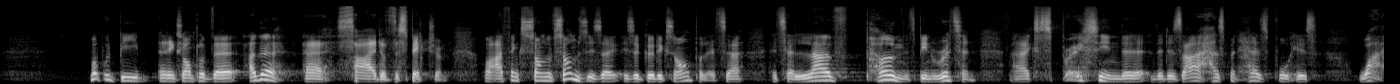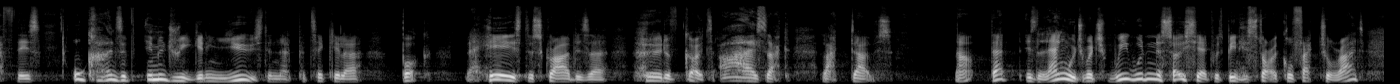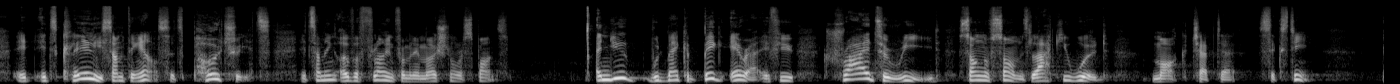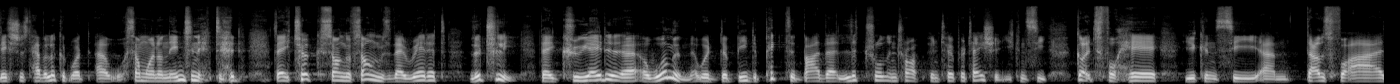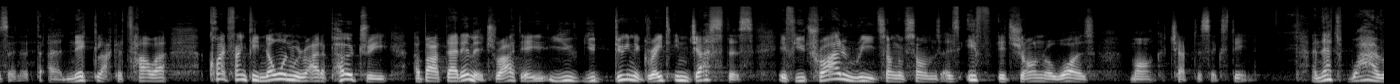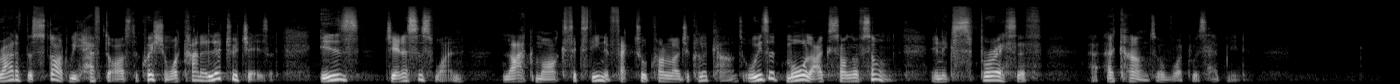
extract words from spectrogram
What would be an example of the other uh, side of the spectrum? Well, I think Song of Songs is a, is a good example. It's a, it's a love poem that's been written uh, expressing the, the desire husband has for his wife. There's all kinds of imagery getting used in that particular book. The hair is described as a herd of goats, eyes like, like doves. Now, that is language which we wouldn't associate with being historical factual, right? It, it's clearly something else. It's poetry, it's, it's something overflowing from an emotional response. And you would make a big error if you tried to read Song of Psalms like you would Mark chapter 16 let's just have a look at what uh, someone on the internet did. They took Song of Songs, they read it literally. They created a, a woman that would be depicted by the literal inter- interpretation. You can see goats for hair, you can see um, doves for eyes, and a, a, neck like a tower. Quite frankly, no one would write a poetry about that image, right? Eh, you, you're doing a great injustice if you try to read Song of Songs as if its genre was Mark chapter 16. And that's why, right at the start, we have to ask the question what kind of literature is it? Is Genesis 1 like Mark 16, a factual chronological account, or is it more like Song of Songs, an expressive uh, account of what was happening?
